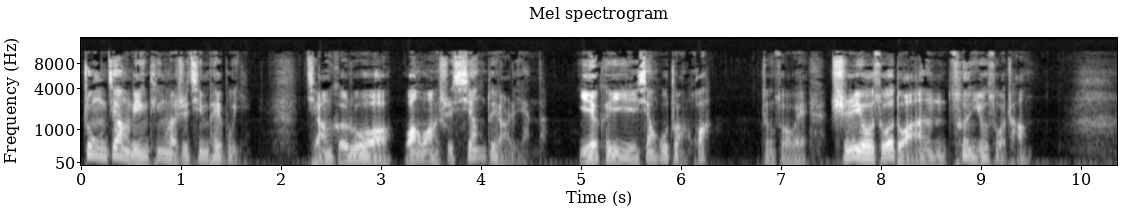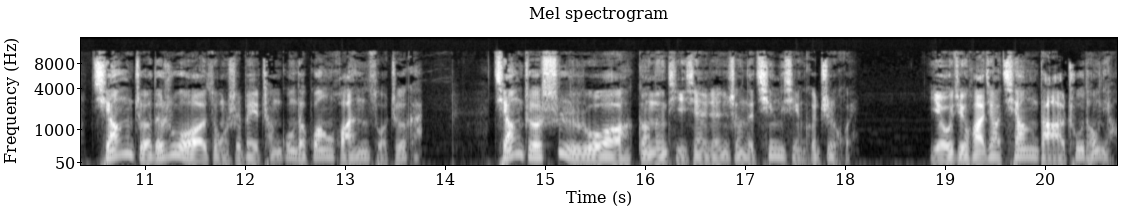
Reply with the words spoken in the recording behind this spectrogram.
众将领听了是钦佩不已。强和弱往往是相对而言的，也可以相互转化。正所谓尺有所短，寸有所长。强者的弱总是被成功的光环所遮盖，强者示弱更能体现人生的清醒和智慧。有句话叫“枪打出头鸟”。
